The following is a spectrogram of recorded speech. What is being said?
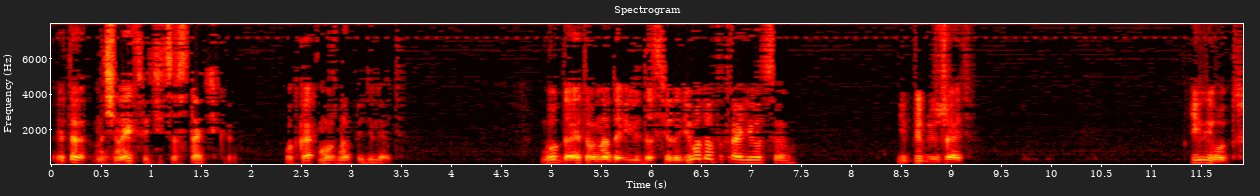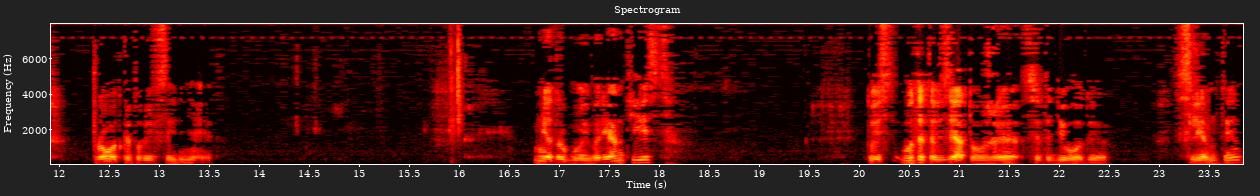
это начинает светиться статика. Вот как можно определять. Ну, до этого надо или до светодиода дотрагиваться и приближать, или вот провод, который их соединяет. У меня другой вариант есть. То есть вот это взято уже светодиоды с ленты.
